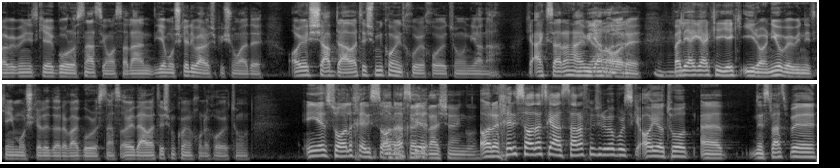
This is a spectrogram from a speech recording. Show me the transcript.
و ببینید که گرسنه است یا مثلا یه مشکلی براش پیش اومده آیا شب دعوتش می‌کنید خوی خودتون یا نه؟ که اکثرا همه میگن آره, آره. ولی اگر که یک ایرانی رو ببینید که این مشکل داره و گرسنه است آیا دعوتش می‌کنید خونه خودتون؟ این یه سوال خیلی ساده آره است خیلی که آره خیلی ساده است که از طرف می‌تونی بپرسی که آیا تو نسبت به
